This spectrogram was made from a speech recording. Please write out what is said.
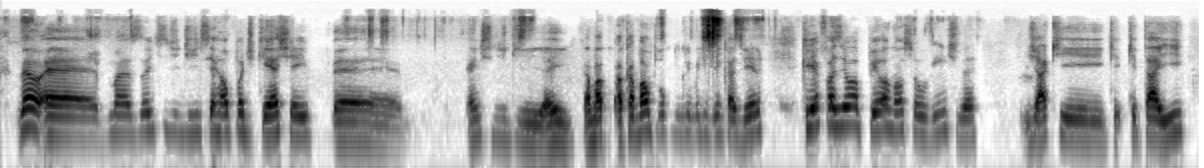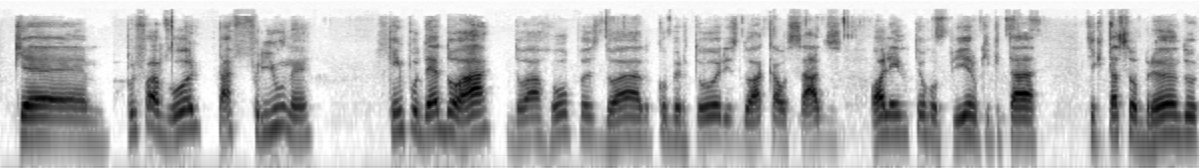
Não, é, mas antes de, de encerrar o podcast aí, é, antes de, de aí, acabar, acabar um pouco do clima de brincadeira, queria fazer um apelo ao nosso ouvinte, né? Já que, que, que tá aí, que é, por favor, tá frio, né? Quem puder doar, doar roupas, doar cobertores, doar calçados, olha aí no teu roupeiro o que que tá, o que que tá sobrando,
